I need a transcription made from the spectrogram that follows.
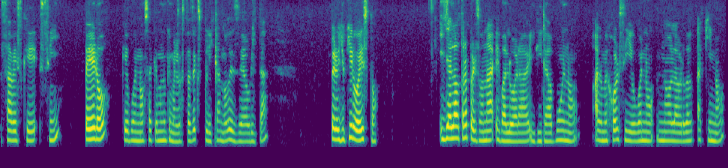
sabes que sí, pero qué bueno, o sea, qué bueno que me lo estás explicando desde ahorita, pero yo quiero esto. Y ya la otra persona evaluará y dirá, bueno, a lo mejor sí, o bueno, no, la verdad, aquí no.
